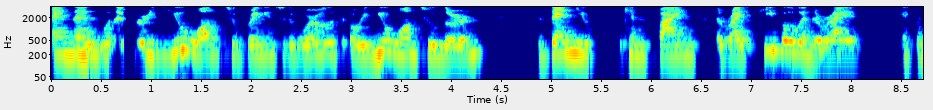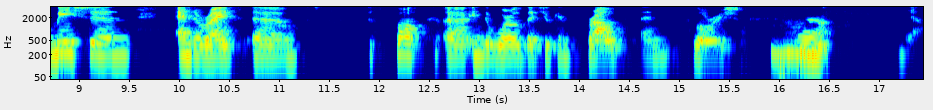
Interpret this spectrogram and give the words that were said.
and then mm. whatever you want to bring into the world or you want to learn then you can find the right people and the right information and the right um, spot uh, in the world that you can sprout and flourish. Mm-hmm. Yeah. Yeah.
